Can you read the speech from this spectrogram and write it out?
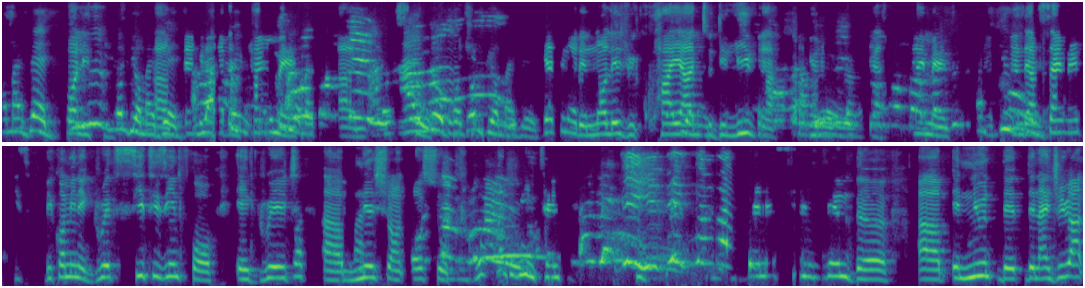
on my bed. quality. Don't be on my Um, bed. then we have empowerment. Um, I know, but don't be on my bed. getting all the knowledge required to deliver, you know, the assignment. And the assignment is becoming a great citizen for a great um, nation also. What do we intend benefiting the uh, new the, the Nigerian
